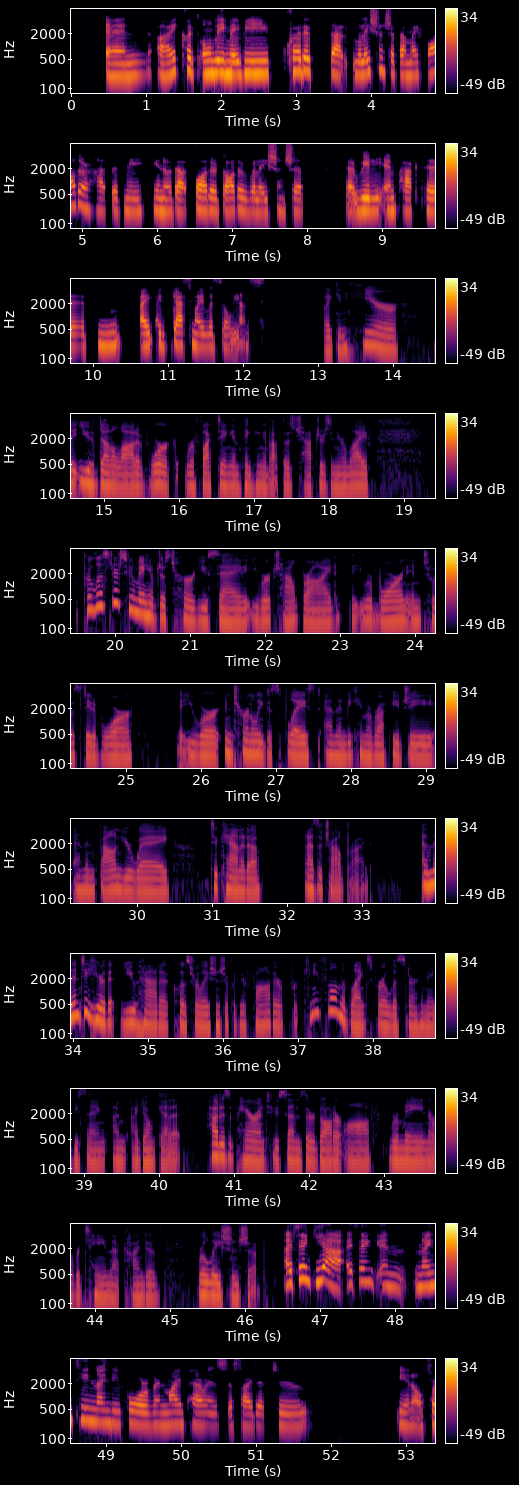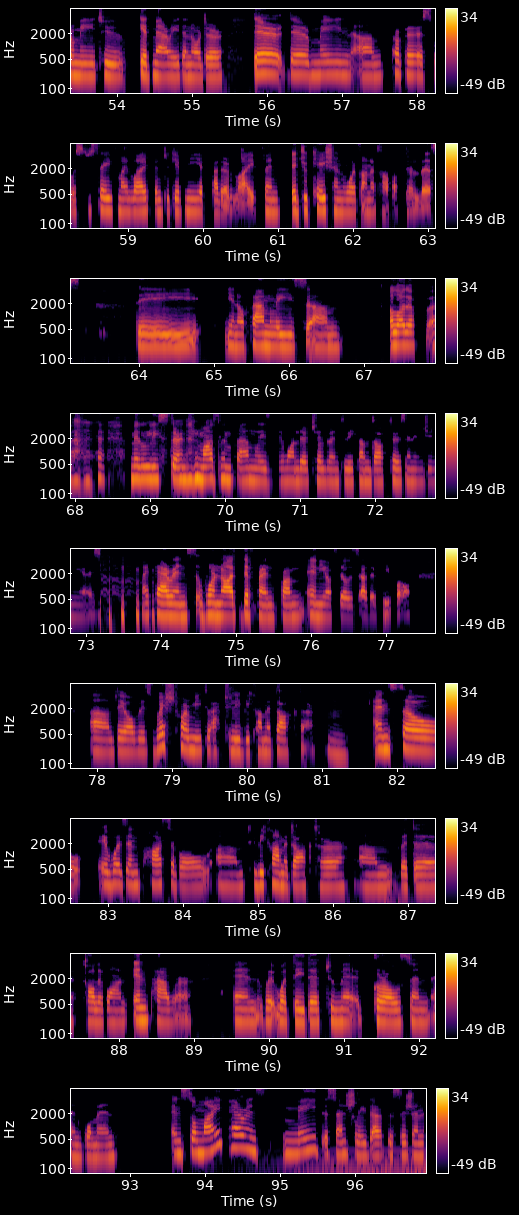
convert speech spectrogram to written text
and I could only maybe credit that relationship that my father had with me, you know, that father daughter relationship that really impacted, I, I guess, my resilience. I can hear that you have done a lot of work reflecting and thinking about those chapters in your life. For listeners who may have just heard you say that you were a child bride, that you were born into a state of war, that you were internally displaced and then became a refugee and then found your way to Canada as a child bride. And then to hear that you had a close relationship with your father, for, can you fill in the blanks for a listener who may be saying, I'm, I don't get it? How does a parent who sends their daughter off remain or retain that kind of relationship? I think, yeah, I think in 1994, when my parents decided to, you know, for me to get married in order, their their main um, purpose was to save my life and to give me a better life, and education was on the top of their list. They, you know, families um, a lot of uh, Middle Eastern and Muslim families they want their children to become doctors and engineers. My parents were not different from any of those other people. Um, they always wished for me to actually become a doctor, mm. and so it was impossible um, to become a doctor um, with the Taliban in power and with what they did to girls and, and women. And so my parents made essentially that decision.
